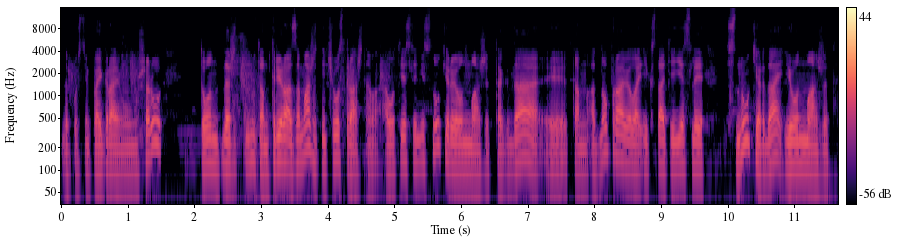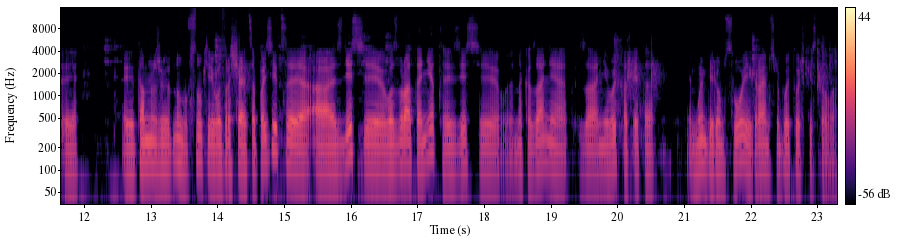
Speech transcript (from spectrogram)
допустим, по играемому шару, то он даже, ну, там, три раза мажет, ничего страшного. А вот если не снукер, и он мажет, тогда э, там одно правило. И, кстати, если снукер, да, и он мажет, э, э, там же, ну, в снукере возвращается позиция, а здесь э, возврата нет, э, здесь э, наказание за невыход, это мы берем свой и играем с любой точки стола.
